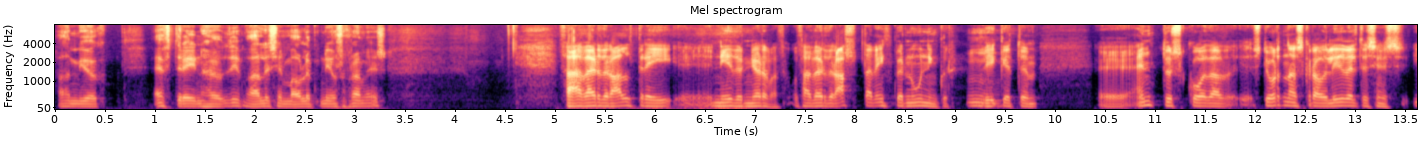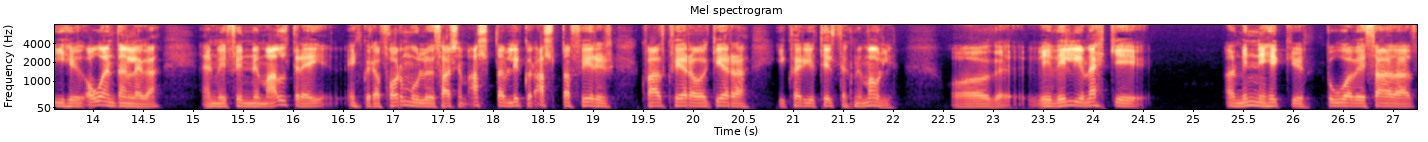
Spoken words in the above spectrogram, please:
það mjög eftir einn höfði, valið sér málefni og svo framvegis Það verður aldrei eh, niður njörfað og það verður alltaf einhver núningur mm. við getum uh, endurskoðað stjórnaskráðu líðveldisins í hugð óendanlega en við finnum aldrei einhverja formúlu þar sem alltaf liggur alltaf fyrir hvað hver á að gera í hverju tilteknu máli og eh, við viljum ekki að minni hyggju búa við það að,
